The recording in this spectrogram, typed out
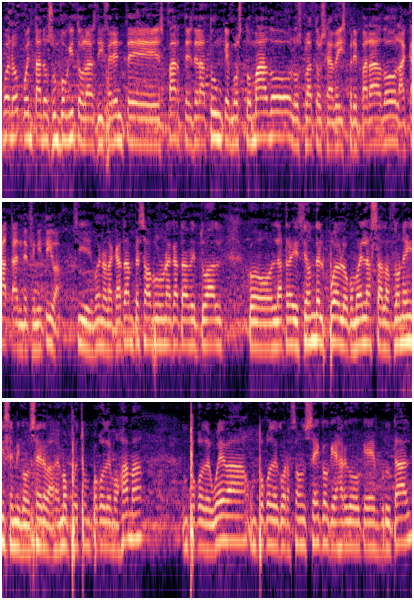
Bueno, cuéntanos un poquito las diferentes partes del atún que hemos tomado, los platos que habéis preparado, la cata en definitiva. Sí, bueno, la cata ha empezado por una cata virtual con la tradición del pueblo, como es las salazones y semiconservas. Hemos puesto un poco de mojama, un poco de hueva, un poco de corazón seco, que es algo que es brutal,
